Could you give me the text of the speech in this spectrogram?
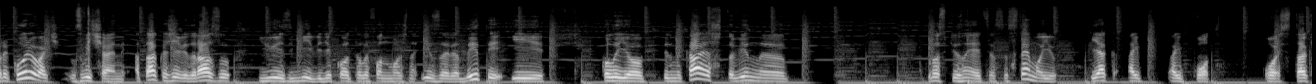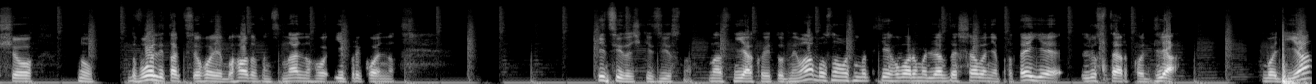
прикурювач звичайний, а також є відразу USB, від якого телефон можна і зарядити, і коли його підмикаєш, то він е, розпізнається системою як iPod. Ось так що ну, доволі так всього є багато функціонального і прикольно. Підсвіточки, звісно, у нас ніякої тут нема, бо знову ж ми таки говоримо для здешевлення, проте є люстерко для водія,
